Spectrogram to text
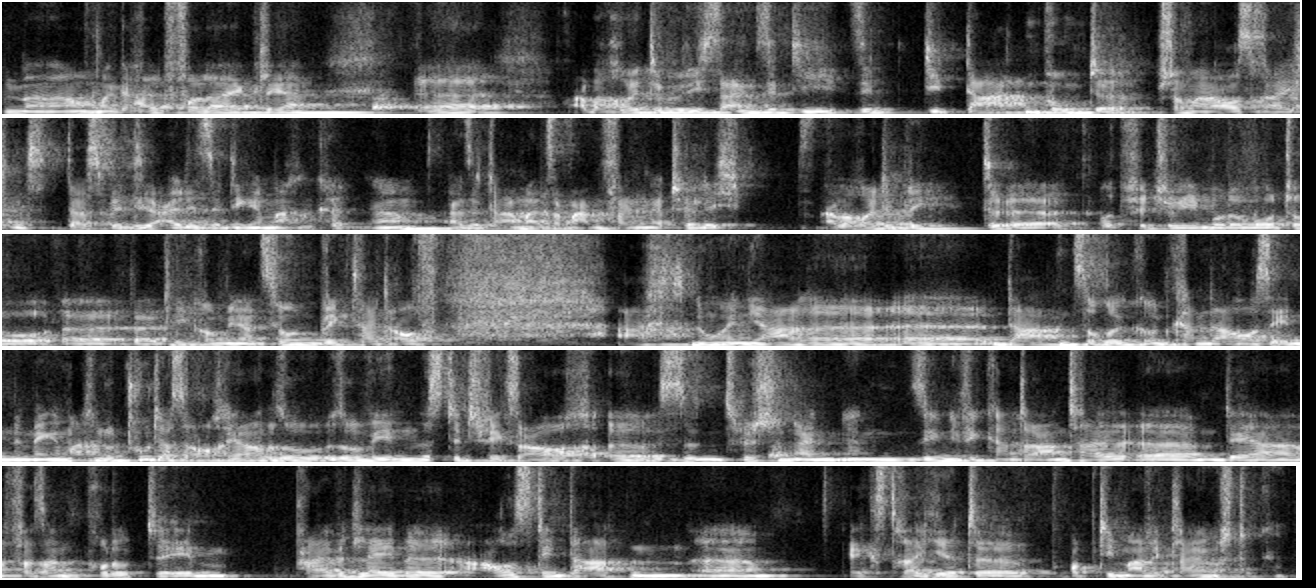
dann haben wir mal gehaltvoller erklären. Äh, aber heute würde ich sagen, sind die, sind die Datenpunkte schon mal ausreichend, dass wir die, all diese Dinge machen können. Ja? Also damals am Anfang natürlich, aber heute blickt äh, Outfittery, Modomoto, äh, die Kombination blickt halt auf acht, neun Jahre äh, Daten zurück und kann daraus eben eine Menge machen. Und tut das auch, ja, so, so wie in Stitch Fix auch, äh, ist inzwischen ein, ein signifikanter Anteil äh, der versandten Produkte eben Private Label aus den Daten äh, extrahierte optimale Kleidungsstücke.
